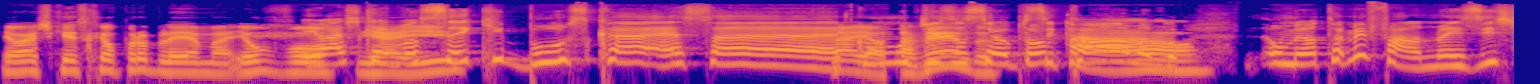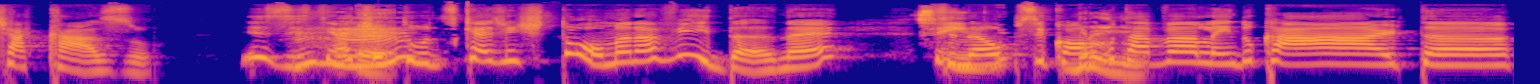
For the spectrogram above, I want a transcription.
Eu acho que esse que é o problema. Eu vou. Eu acho que é aí... você que busca essa. Aí, como ó, tá diz vendo? o seu psicólogo. Total. O meu também fala: não existe acaso. Existem uhum. atitudes que a gente toma na vida, né? Sim. Senão o psicólogo Bruno. tava lendo carta,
